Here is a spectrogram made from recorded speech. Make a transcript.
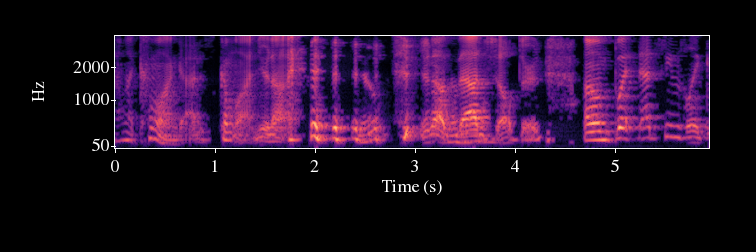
i'm like come on guys come on you're not Nope. you're not Not that sheltered um but that seems like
